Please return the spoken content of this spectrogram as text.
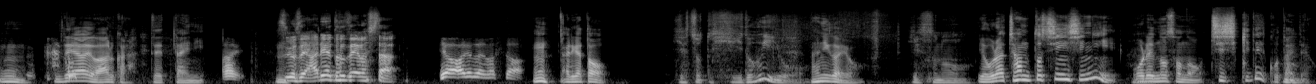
うん。出会いはあるから、絶対に。はい。すいませんありがとうございましたいや、ありがとうございました。うん。ありがといやちょっとひどいよう。何がよ？いやそのいや、俺はちゃんと真摯に、俺のその知識で答えたよ。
